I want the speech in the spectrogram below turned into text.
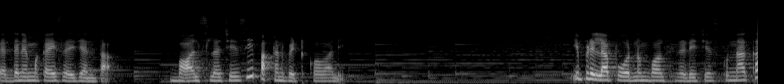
పెద్ద నిమ్మకాయ సైజ్ అంతా బాల్స్లా చేసి పక్కన పెట్టుకోవాలి. ఇప్పుడు ఇలా పూర్ణం బాల్స్ రెడీ చేసుకున్నాక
